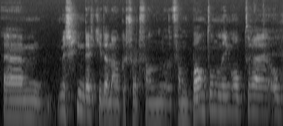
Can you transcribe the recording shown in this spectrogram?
Ehm, misschien dat je dan ook een soort van, van band onderling op, op-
